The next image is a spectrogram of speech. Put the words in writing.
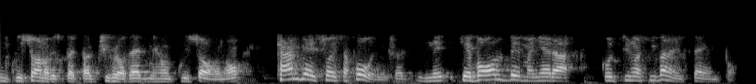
in cui sono, rispetto al ciclo termico in cui sono, cambia i suoi sapori, cioè ne, si evolve in maniera continuativa nel tempo.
